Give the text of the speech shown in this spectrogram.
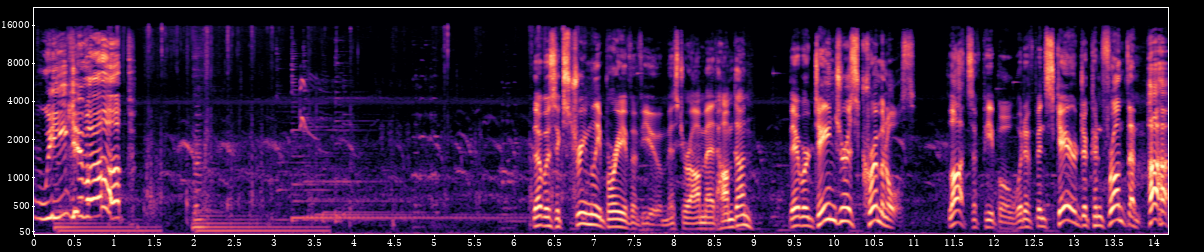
We give up. That was extremely brave of you, Mr. Ahmed Hamdan. They were dangerous criminals. Lots of people would have been scared to confront them. Ha!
